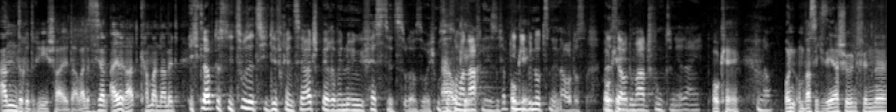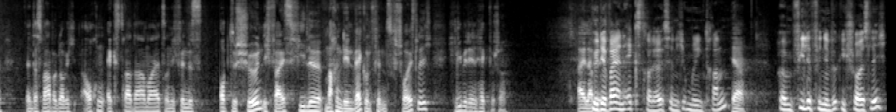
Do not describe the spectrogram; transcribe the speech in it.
andere Drehschalter? Weil das ist ja ein Allrad, kann man damit. Ich glaube, das ist die zusätzliche Differentialsperre, wenn du irgendwie festsitzt oder so. Ich muss ah, das okay. nochmal nachlesen. Ich habe den okay. nie benutzt in den Autos, weil okay. das ja automatisch funktioniert eigentlich. Okay. Genau. Und, und was ich sehr schön finde, das war aber, glaube ich, auch ein Extra damals und ich finde es optisch schön. Ich weiß, viele machen den weg und finden es scheußlich. Ich liebe den Heckwischer. Ja, der war ja ein Extra, der ist ja nicht unbedingt dran. Ja. Ähm, viele finden ihn wirklich scheußlich.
